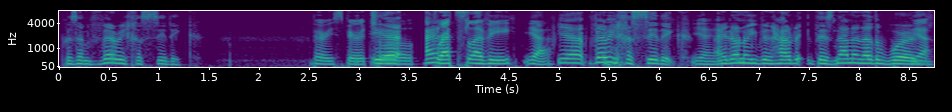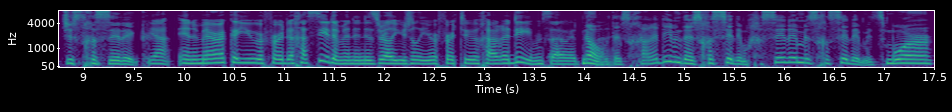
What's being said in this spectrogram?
because I'm very Hasidic. Very spiritual. Yeah, Bretzlevy. Yeah. Yeah, very Hasidic. Yeah, yeah. I don't know even how to, there's not another word, Yeah. just Hasidic. Yeah. In America, you refer to Hasidim, and in Israel, usually you refer to Haredim. So it's. No, uh, there's Haredim there's Hasidim. Hasidim is Hasidim. It's more,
